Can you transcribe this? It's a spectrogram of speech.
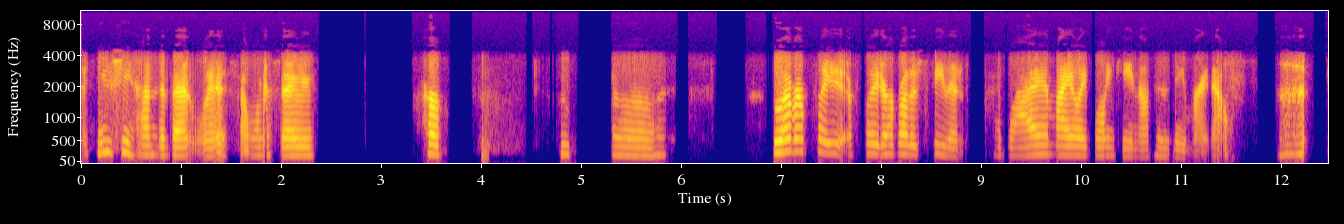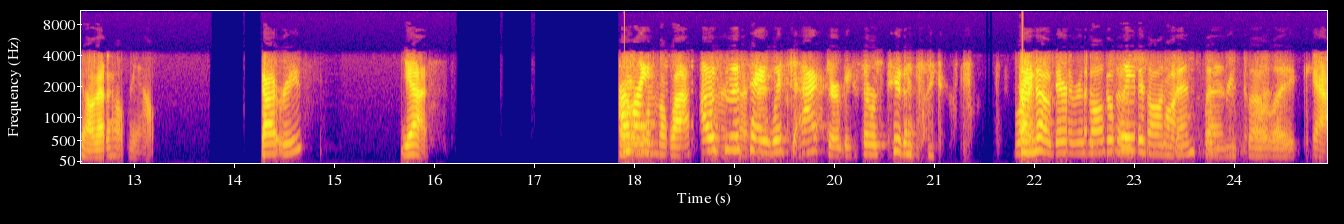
I think she had an event with I want to say her uh whoever played played her brother Steven. Why am I like blanking on his name right now? Y'all gotta help me out. Scott Reeves? Yes. I'm was like- the last I was gonna say which actor because there was two that played. I know there was also latest Shaun one. Benson. So like, Yeah.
